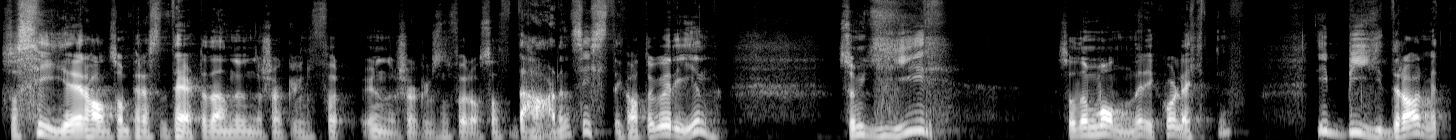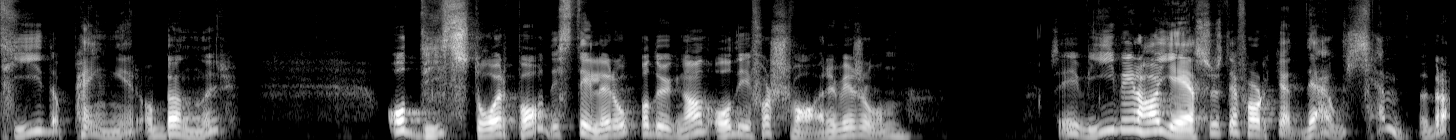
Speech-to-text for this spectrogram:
Så sier han som presenterte denne undersøkelsen for, undersøkelsen for, oss, at det er den siste kategorien som gir så det monner i kollekten. De bidrar med tid og penger og bønner. Og de står på, de stiller opp på dugnad, og de forsvarer visjonen. Sier vi vil ha Jesus til folket. Det er jo kjempebra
